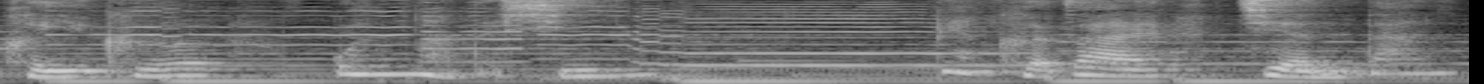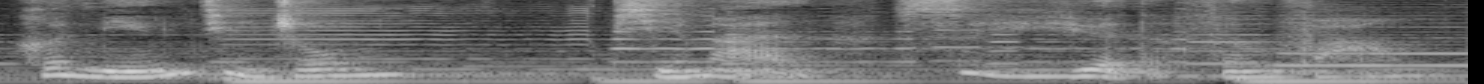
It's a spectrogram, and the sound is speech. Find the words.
和一颗温暖的心，便可在简单和宁静中，写满岁月的芬芳。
